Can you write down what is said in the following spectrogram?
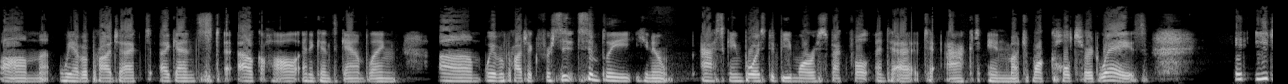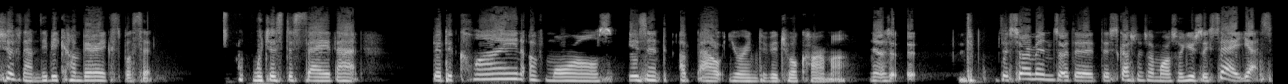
Um, we have a project against alcohol and against gambling. Um, we have a project for simply, you know, asking boys to be more respectful and to, to act in much more cultured ways in each of them, they become very explicit, which is to say that the decline of morals isn't about your individual karma. Now, uh, the sermons or the discussions on morals will usually say, yes,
